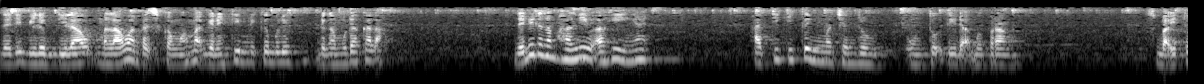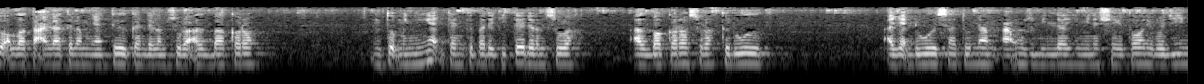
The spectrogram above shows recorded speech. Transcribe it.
jadi bila dilaw melawan pasukan Muhammad Garanti mereka boleh dengan mudah kalah. Jadi dalam hal ini Akhir ingat Hati kita memang cenderung Untuk tidak berperang. Sebab itu Allah Ta'ala telah menyatakan Dalam surah Al-Baqarah Untuk mengingatkan kepada kita Dalam surah Al-Baqarah surah kedua Ayat 216 A'udzubillahiminasyaitanirrajim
